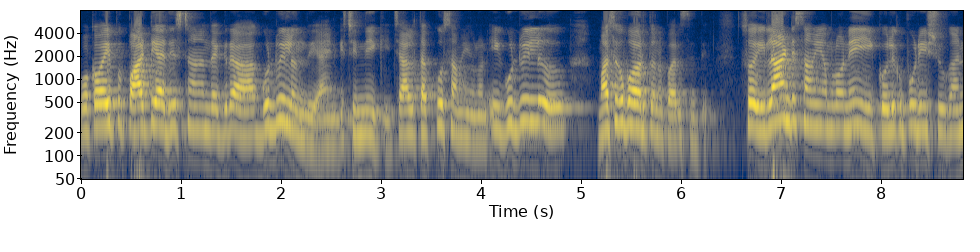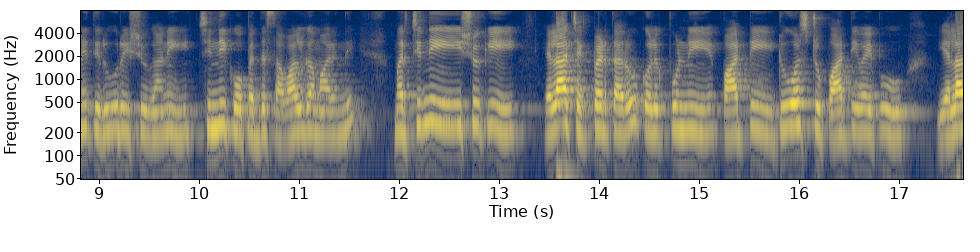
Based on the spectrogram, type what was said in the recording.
ఒకవైపు పార్టీ అధిష్టానం దగ్గర గుడ్ విల్ ఉంది ఆయనకి చిన్నీకి. చాలా తక్కువ సమయంలో. ఈ గుడ్ విల్ మసకబారుతున్న పరిస్థితి. సో ఇలాంటి సమయంలోనే ఈ కొలికపూడి ఇష్యూ కానీ తిరువురు ఇష్యూ కానీ చిన్నీకి ఓ పెద్ద సవాల్గా మారింది. మరి చిన్ని ఈ ఇష్యూకి ఎలా చెక్ పెడతారు? కొలికపూడిని పార్టీ టూవర్స్ టు పార్టీ వైపు ఎలా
